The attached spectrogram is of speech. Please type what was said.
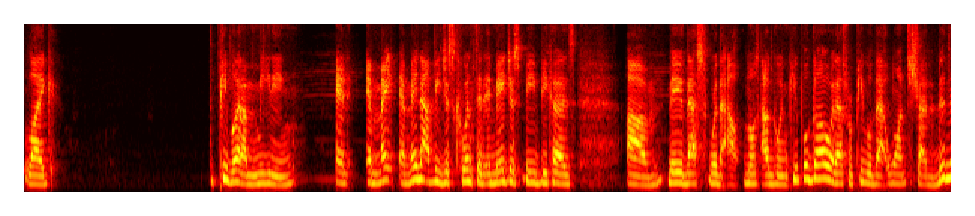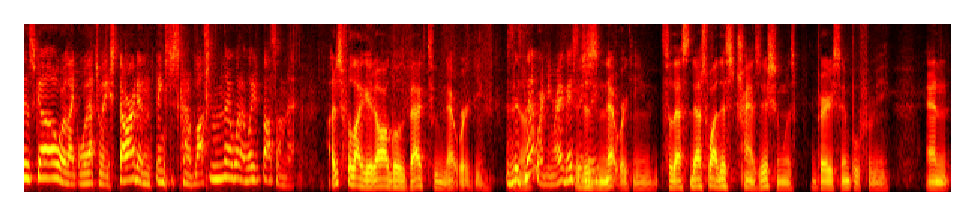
like the people that I'm meeting, and it may it may not be just coincidence. It may just be because um, maybe that's where the out, most outgoing people go, or that's where people that want to strive in business go, or like, or that's where they start, and things just kind of blossom from there. What, what are your thoughts on that? I just feel like it all goes back to networking. Is this networking, right? Basically, It's just networking. So that's that's why this transition was very simple for me. And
